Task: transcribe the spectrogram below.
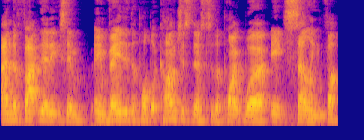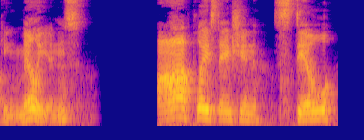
and the fact that it's in- invaded the public consciousness to the point where it's selling fucking millions. Are PlayStation still?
